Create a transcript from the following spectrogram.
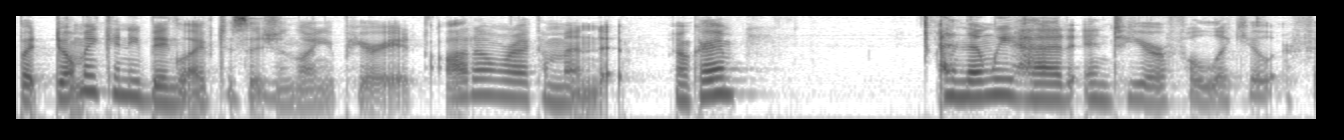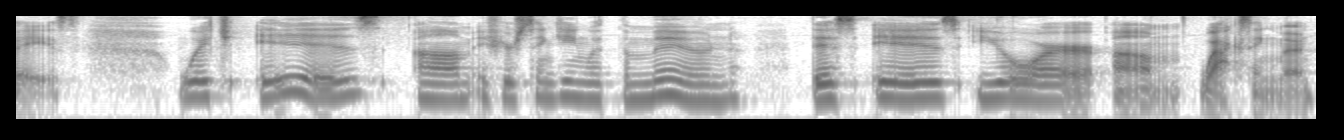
But don't make any big life decisions on your period. I don't recommend it, okay? And then we head into your follicular phase, which is, um, if you're syncing with the moon, this is your um, waxing moon.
